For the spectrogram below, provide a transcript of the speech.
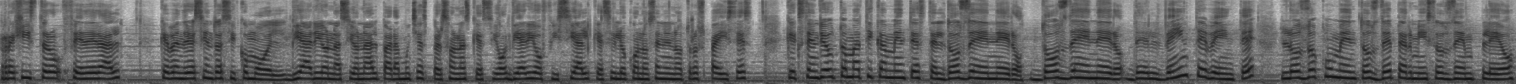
registro federal que vendría siendo así como el diario nacional para muchas personas que así, o el diario oficial, que así lo conocen en otros países, que extendió automáticamente hasta el 2 de enero, 2 de enero del 2020, los documentos de permisos de empleo,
